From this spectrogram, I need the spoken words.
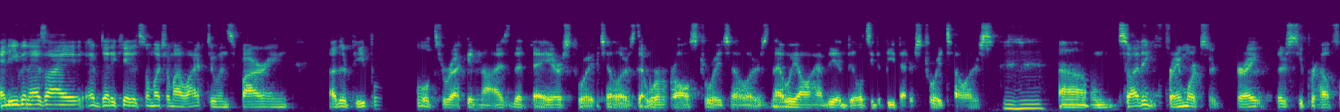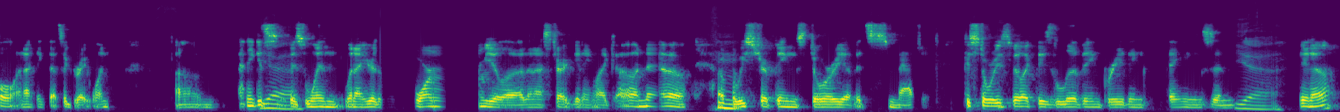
And even as I have dedicated so much of my life to inspiring other people to recognize that they are storytellers, that we're all storytellers, that we all have the ability to be better storytellers. Mm-hmm. Um, so I think frameworks are great; they're super helpful, and I think that's a great one. Um, I think it's, yeah. it's when when I hear the formula, then I start getting like, oh no, hmm. are we stripping story of its magic? Because stories feel like these living, breathing things, and yeah, you know.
